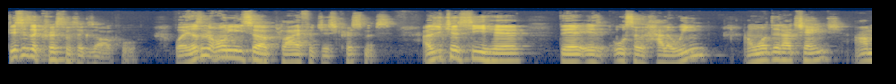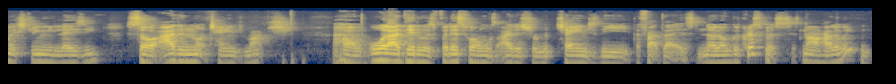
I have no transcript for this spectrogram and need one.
this is a Christmas example. But it doesn't only so apply for just Christmas. As you can see here, there is also Halloween. And what did I change? I'm extremely lazy, so I did not change much. Um, all I did was for this one was I just changed the the fact that it's no longer Christmas. It's now Halloween,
